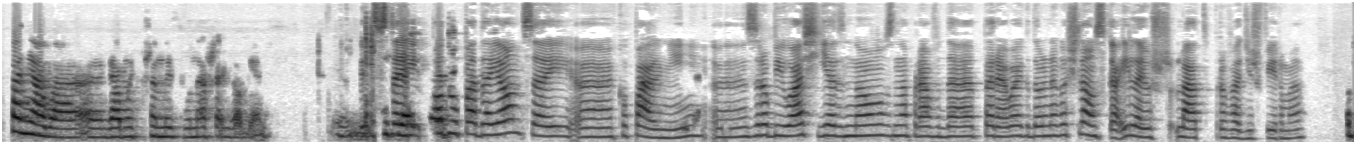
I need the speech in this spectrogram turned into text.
wspaniała gałąź przemysłu naszego, więc z tej podupadającej e, kopalni e, zrobiłaś jedną z naprawdę perełek Dolnego Śląska. Ile już lat prowadzisz firmę? Od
